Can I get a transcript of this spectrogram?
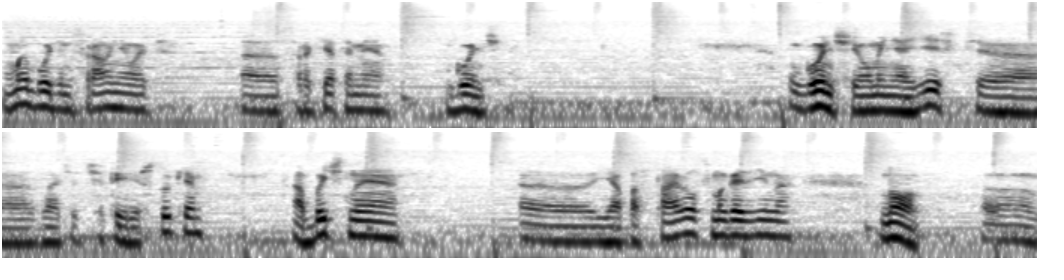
мы будем сравнивать э, с ракетами гончие. Гончие у меня есть, э, значит, 4 штуки. Обычные э, я поставил с магазина, но э,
